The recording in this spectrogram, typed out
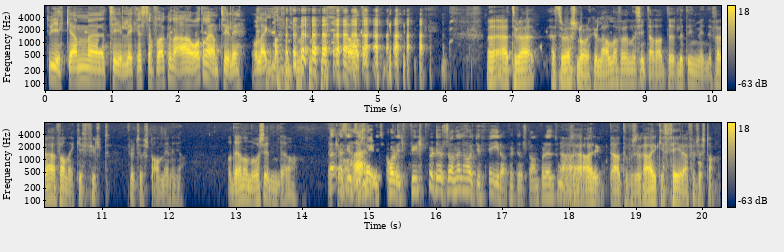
du gikk hjem eh, tidlig, Kristian, for da kunne jeg òg dra hjem tidlig og legge meg. Men jeg tror jeg, jeg, tror jeg slår dere likevel, for nå kjente jeg at jeg døde litt innvendig, for jeg har faen ikke fylt 40-årsdagen min ennå. Og det er noen år siden, det, da. Det er Jeg si, har, du, har du ikke fylt 40-årsdagen, eller har du ikke feira 40-årsdagen? For det er to Ja, jeg, forskjellige. har, er to forskjellige. jeg har ikke feira 40-årsdagen.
